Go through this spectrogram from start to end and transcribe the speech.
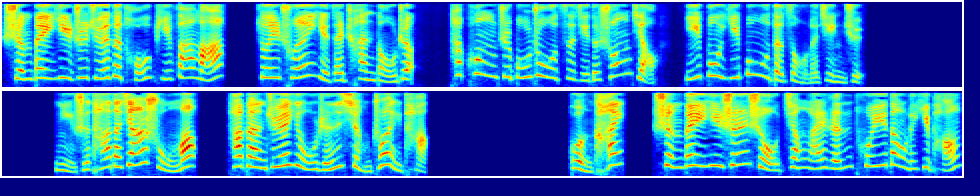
沈贝一直觉得头皮发麻，嘴唇也在颤抖着，他控制不住自己的双脚，一步一步的走了进去。你是他的家属吗？他感觉有人想拽他，滚开！沈贝一伸手将来人推到了一旁，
